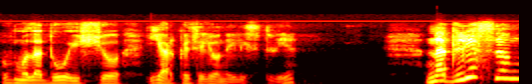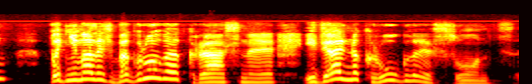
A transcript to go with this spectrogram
в молодой еще ярко-зеленой листве. Над лесом поднималось багрово-красное, идеально круглое солнце.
